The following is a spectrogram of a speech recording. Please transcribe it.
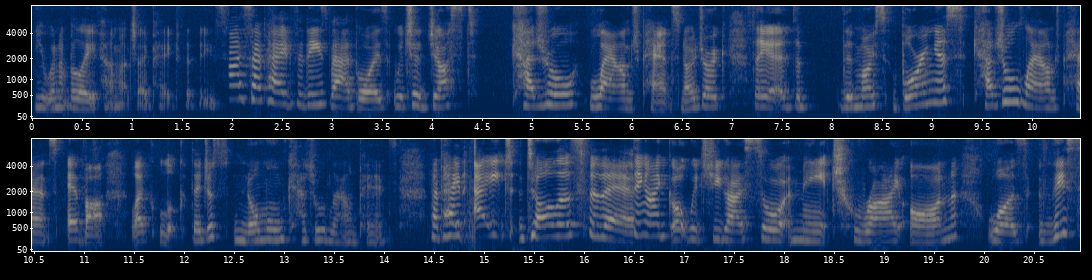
You wouldn't believe how much I paid for these. Price I paid for these bad boys, which are just casual lounge pants. No joke. They are the the most boringest casual lounge pants ever. Like, look, they're just normal casual lounge pants. And I paid $8 for them. The thing I got, which you guys saw me try on, was this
